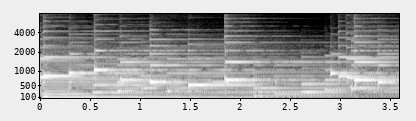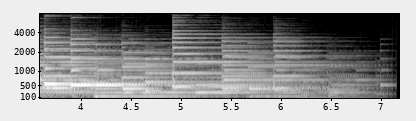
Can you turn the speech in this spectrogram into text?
Bye.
